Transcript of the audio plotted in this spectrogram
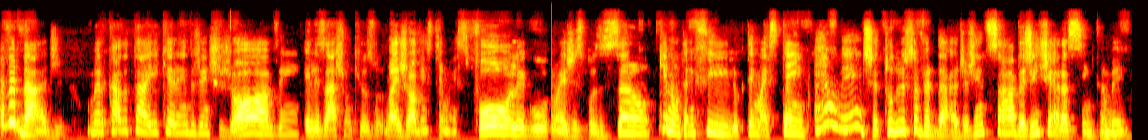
É verdade. O mercado está aí querendo gente jovem, eles acham que os mais jovens têm mais fôlego, mais disposição, que não tem filho, que tem mais tempo. É, realmente, tudo isso é verdade, a gente sabe, a gente era assim também.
